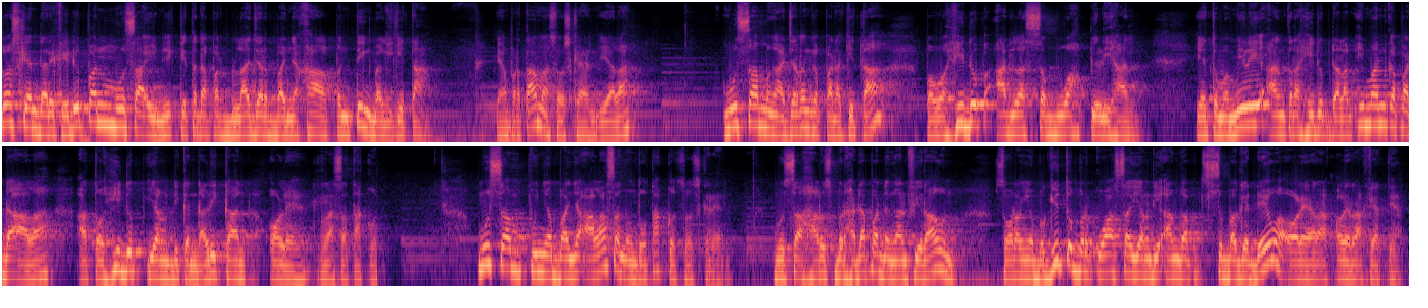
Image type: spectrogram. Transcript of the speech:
Terus dari kehidupan Musa ini kita dapat belajar banyak hal penting bagi kita. Yang pertama, saudara ialah Musa mengajarkan kepada kita bahwa hidup adalah sebuah pilihan, yaitu memilih antara hidup dalam iman kepada Allah atau hidup yang dikendalikan oleh rasa takut. Musa punya banyak alasan untuk takut, saudara sekalian. Musa harus berhadapan dengan Firaun, seorang yang begitu berkuasa yang dianggap sebagai dewa oleh oleh rakyatnya.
